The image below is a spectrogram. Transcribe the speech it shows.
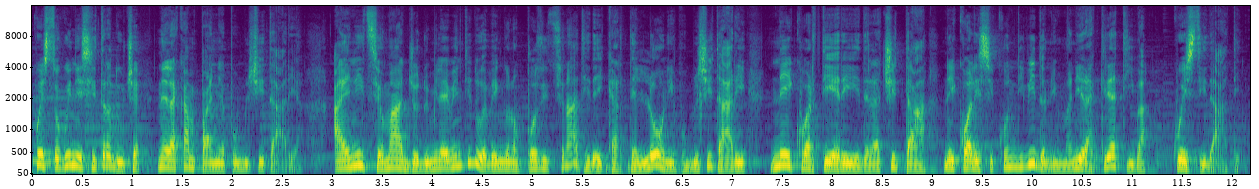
Questo quindi si traduce nella campagna pubblicitaria. A inizio maggio 2022 vengono posizionati dei cartelloni pubblicitari nei quartieri della città nei quali si condividono in maniera creativa questi dati.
